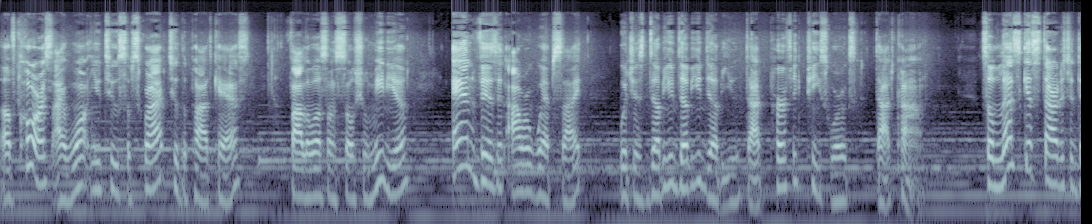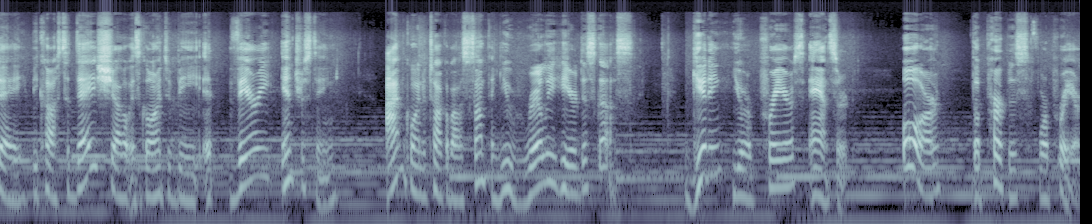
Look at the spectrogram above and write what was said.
Of course, I want you to subscribe to the podcast, follow us on social media, and visit our website, which is www.perfectpeaceworks.com. So let's get started today because today's show is going to be very interesting. I'm going to talk about something you rarely hear discussed getting your prayers answered, or the purpose for prayer.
